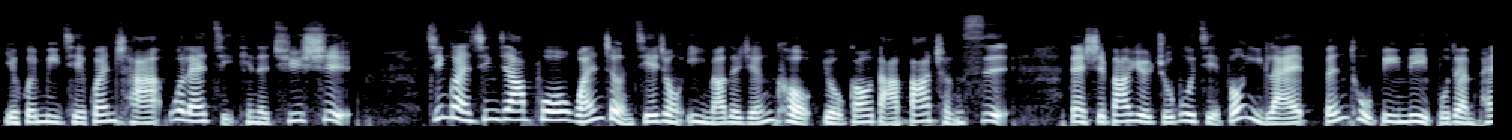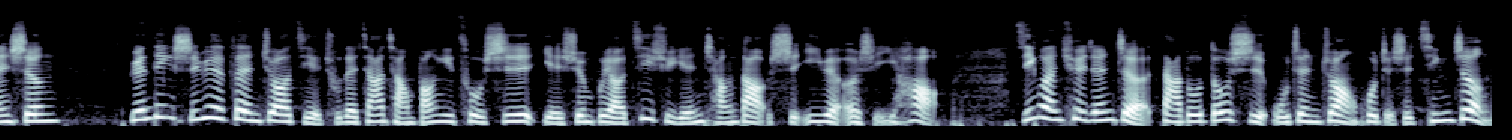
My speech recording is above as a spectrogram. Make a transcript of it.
也会密切观察未来几天的趋势。尽管新加坡完整接种疫苗的人口有高达八成四，但是八月逐步解封以来，本土病例不断攀升。原定十月份就要解除的加强防疫措施，也宣布要继续延长到十一月二十一号。尽管确诊者大多都是无症状或者是轻症，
